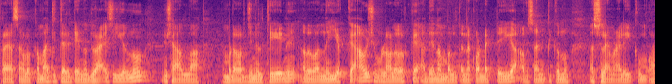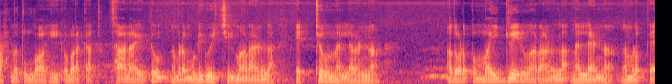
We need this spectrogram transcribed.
പ്രയാസങ്ങളൊക്കെ മാറ്റിത്തരട്ടെ എന്ന് ദ്വാര ചെയ്യുന്നു. ഇൻഷാ അള്ളാഹ് നമ്മുടെ ഒറിജിനൽ തേന് അഥവാ നെയ്യൊക്കെ ആവശ്യമുള്ള ആളുകൾക്ക് അതേ നമ്പറിൽ തന്നെ കോൺടാക്ട് ചെയ്യുക. അവസാനിപ്പിക്കുന്നു. അസ്സാം വലൈക്കും വറഹമത്തല്ലാഹി വബർക്കാത്തു പ്രധാനമായിട്ടും നമ്മുടെ മുടി കൊഴിച്ചിൽ മാറാനുള്ള ഏറ്റവും നല്ല എണ്ണ അതോടൊപ്പം മൈഗ്രെയിൻ മാറാനുള്ള നല്ല എണ്ണ നമ്മളൊക്കെ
